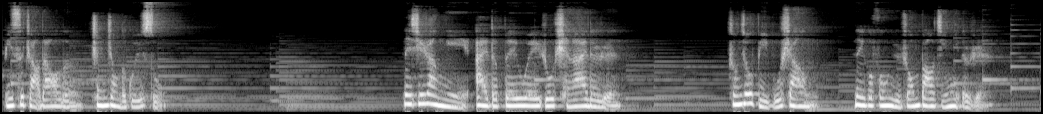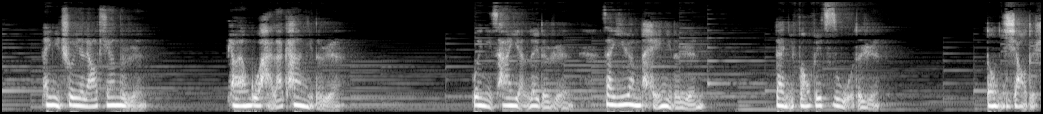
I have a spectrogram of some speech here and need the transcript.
彼此找到了真正的归宿。那些让你爱得卑微如尘埃的人，终究比不上那个风雨中抱紧你的人，陪你彻夜聊天的人，漂洋过海来看你的人，为你擦眼泪的人，在医院陪你的人，带你放飞自我的人，逗你笑的人。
